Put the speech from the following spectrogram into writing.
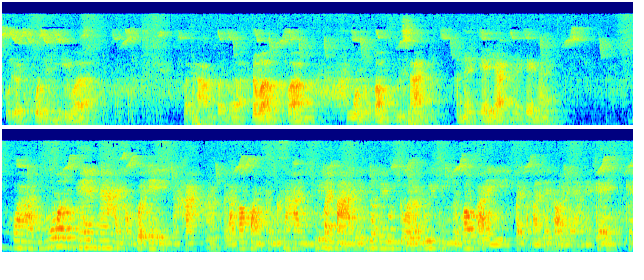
พูดกับทุกคนในที่นี้ว่าก็ถามก่อนว่า ระหว่างความ ง่วงกับความฟุ้งซ่านอันไหนแก้ยากอันไหนแก้ง่าย ความง่วงแก้ง่ายของตัวเองนะคะ แล้วก็ความฟุ้งซ่านที่มันมาโดยที่เราไม่รู้ตัวแล้วรู้ทีเราก็ไปไปกับมันเรียบร้อยแล้วเนี่ยแก้แก้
